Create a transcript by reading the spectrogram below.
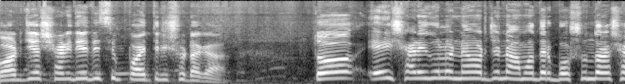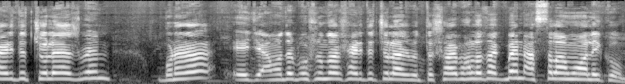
গর্জিয়াস শাড়ি দিয়ে দিচ্ছি পঁয়ত্রিশশো টাকা। তো এই শাড়িগুলো নেওয়ার জন্য আমাদের বসুন্ধরা শাড়িতে চলে আসবেন। বোনেরা, এই যে আমাদের বসুন্ধরা শাড়িতে চলে আসবেন। তো সবাই ভালো থাকবেন। আসসালামু আলাইকুম।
